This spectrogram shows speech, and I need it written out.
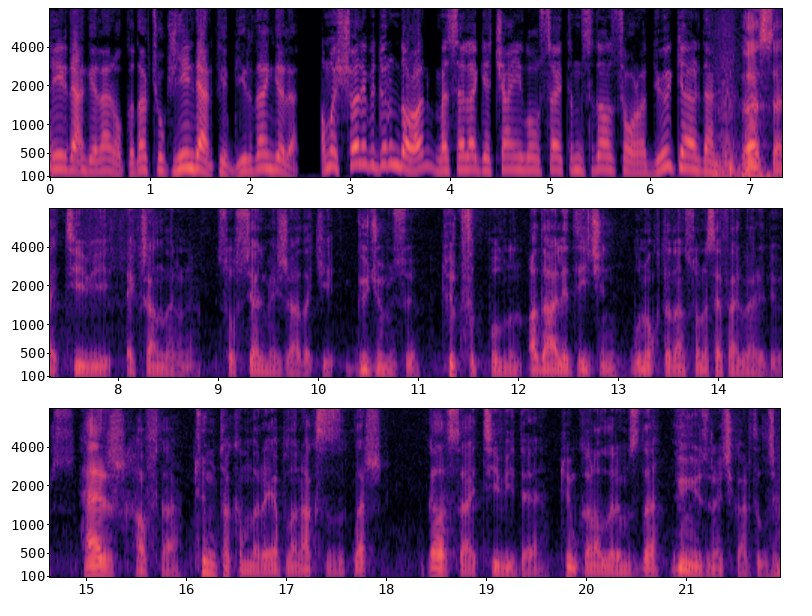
birden. gelen o kadar çok birden birden gelen. Ama şöyle bir durum da var. Mesela geçen yıl offside'ımızdan sonra diyor ki Erdem Galatasaray TV ekranlarını, sosyal mecradaki gücümüzü Türk futbolunun adaleti için bu noktadan sonra seferber ediyoruz. Her hafta tüm takımlara yapılan haksızlıklar Galatasaray TV'de, tüm kanallarımızda gün yüzüne çıkartılacak.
